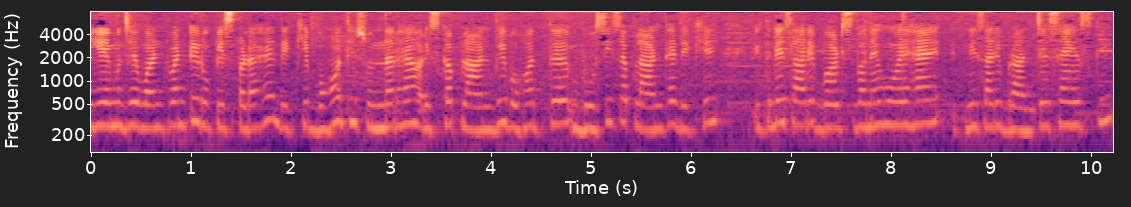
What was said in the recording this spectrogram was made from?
ये मुझे वन ट्वेंटी रुपीज़ पड़ा है। देखिए, बहुत ही सुंदर है और इसका प्लांट भी बहुत बूसी सा प्लांट है। देखिए, इतने सारे बर्ड्स बने हुए हैं, इतनी सारी ब्रांचेस हैं इसकी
